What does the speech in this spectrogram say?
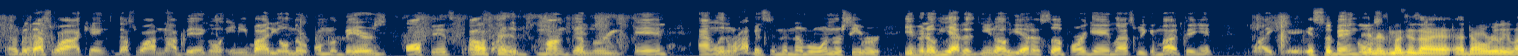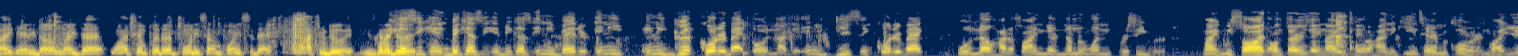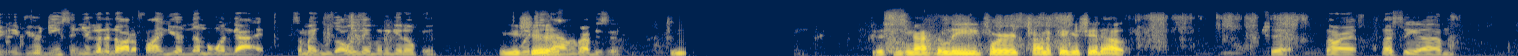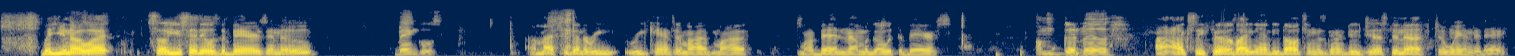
Okay. But that's why I can't. That's why I'm not big on anybody on the on the Bears offense Offense. of Montgomery and Allen Robinson, the number one receiver. Even though he had a you know he had a subpar game last week, in my opinion. Like it's the Bengals. And as much as I, I don't really like Andy Dalton like that, watch him put up twenty something points today. Watch him do it. He's gonna because do it. Because he can because he, because any better any any good quarterback or not good any decent quarterback will know how to find their number one receiver. Like we saw it on Thursday night with Taylor Heinicke and Terry McLaurin. Like you, if you're decent, you're gonna know how to find your number one guy, somebody who's always able to get open. You should. Allen Robinson. This is not the league for trying to figure shit out. Shit. All right. Let's see. Um, But you know what? So you said it was the Bears and the who? Bengals. I'm actually gonna re recanter my my my bet and I'm gonna go with the Bears. I'm gonna. I actually feel like Andy Dalton is gonna do just enough to win today.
